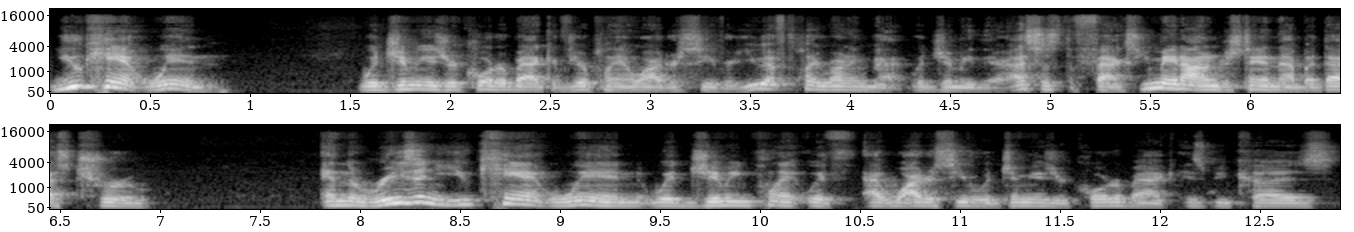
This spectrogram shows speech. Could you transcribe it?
you can't win with Jimmy as your quarterback if you're playing wide receiver. You have to play running back with Jimmy there. That's just the facts. You may not understand that, but that's true. And the reason you can't win with Jimmy playing with at wide receiver with Jimmy as your quarterback is because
